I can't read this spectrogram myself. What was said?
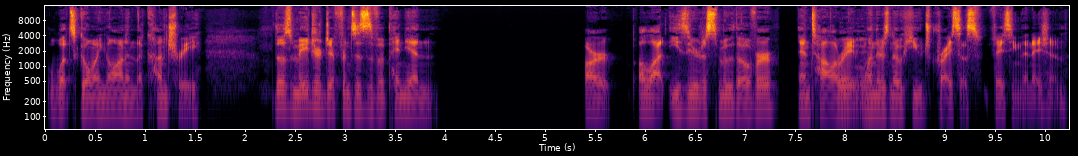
what's going on in the country. Those major differences of opinion are a lot easier to smooth over and tolerate Mhm. when there's no huge crisis facing the nation.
